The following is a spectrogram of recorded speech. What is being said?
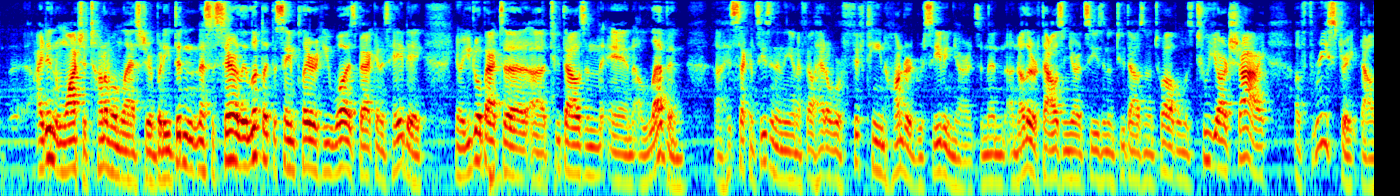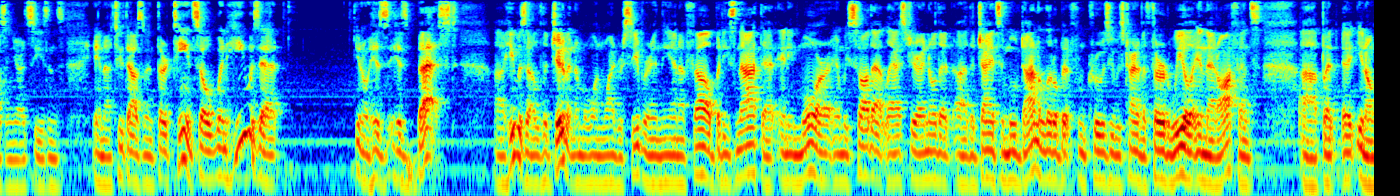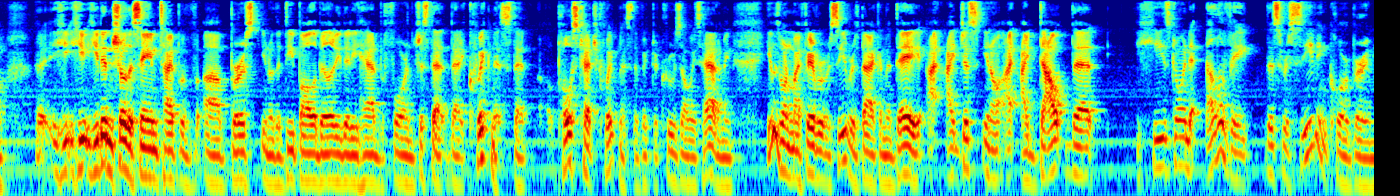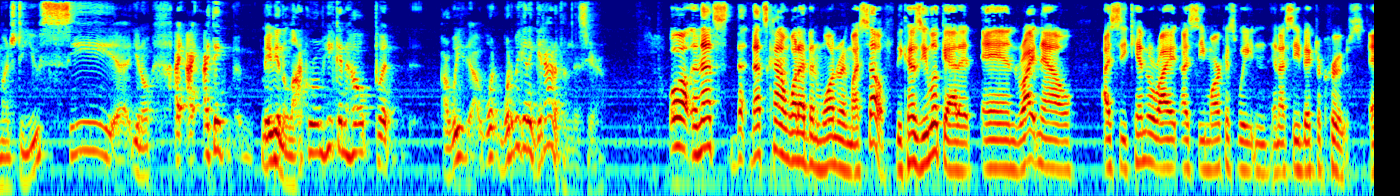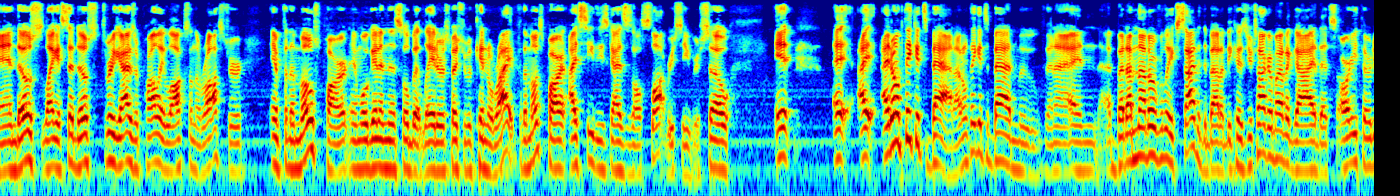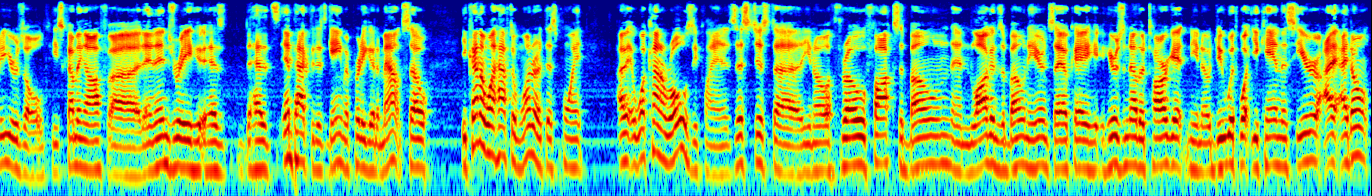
I didn't watch a ton of him last year, but he didn't necessarily look like the same player he was back in his heyday. You know, you go back to uh, 2011. Uh, his second season in the NFL had over 1,500 receiving yards, and then another 1,000 yard season in 2012, and was two yards shy of three straight 1,000 yard seasons in uh, 2013. So when he was at, you know, his his best, uh, he was a legitimate number one wide receiver in the NFL, but he's not that anymore. And we saw that last year. I know that uh, the Giants have moved on a little bit from Cruz. He was kind of a third wheel in that offense, uh, but uh, you know. He, he, he didn't show the same type of uh, burst, you know, the deep ball ability that he had before, and just that, that quickness, that post catch quickness that Victor Cruz always had. I mean, he was one of my favorite receivers back in the day. I, I just, you know, I, I doubt that he's going to elevate this receiving corps very much. Do you see? Uh, you know, I, I, I think maybe in the locker room he can help, but are we? Uh, what what are we going to get out of him this year? Well, and that's that, that's kind of what I've been wondering myself because you look at it, and right now I see Kendall Wright, I see Markus Wheaton, and I see Victor Cruz, and those, like I said, those three guys are probably locks on the roster. And for the most part, and we'll get in this a little bit later, especially with Kendall Wright. For the most part, I see these guys as all slot receivers. So it I, I don't think it's bad. I don't think it's a bad move, and I and but I'm not overly excited about it because you're talking about a guy that's already 30 years old. He's coming off uh, an injury has has impacted his game a pretty good amount. So you kind of have to wonder at this point. I mean, what kind of role is he playing? Is this just uh, you know throw Fox a bone and Loggains a bone here and say, okay, here's another target, and you know do with what you can this year? I, I don't.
